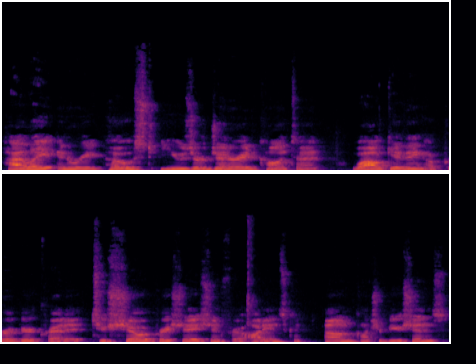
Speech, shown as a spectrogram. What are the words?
Highlight and repost user generated content while giving appropriate credit to show appreciation for audience um, contributions.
